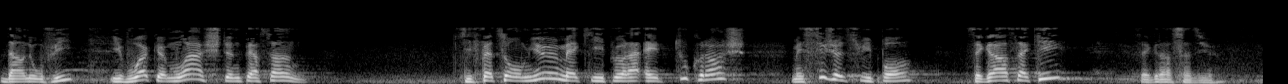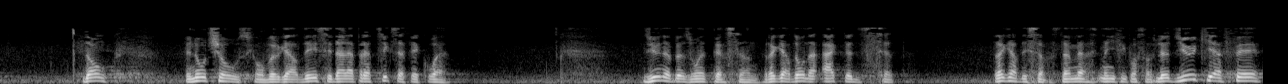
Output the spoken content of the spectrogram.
dans nos vies, ils voient que moi, je suis une personne qui fait de son mieux, mais qui pourra être tout croche, mais si je ne le suis pas, c'est grâce à qui? C'est grâce à Dieu. Donc, une autre chose qu'on veut regarder, c'est dans la pratique, ça fait quoi? Dieu n'a besoin de personne. Regardons dans Acte 17. Regardez ça, c'est un magnifique passage. Le Dieu qui a fait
